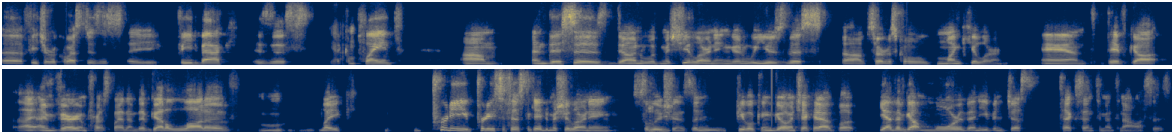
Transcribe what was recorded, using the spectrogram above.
a feature request? Is this a feedback? Is this yeah. a complaint? Um, and this is done with machine learning, and we use this uh, service called MonkeyLearn. And they've got, I, I'm very impressed by them. They've got a lot of like pretty pretty sophisticated machine learning mm-hmm. solutions, mm-hmm. and people can go and check it out. But yeah, they've got more than even just text sentiment analysis.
